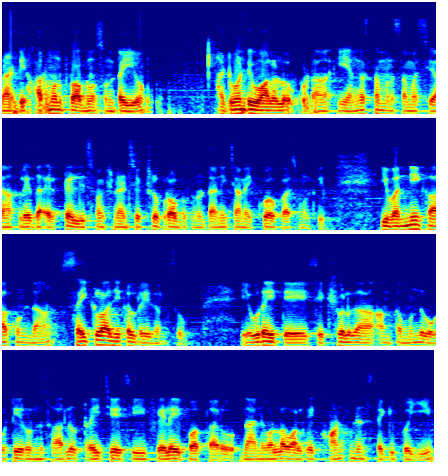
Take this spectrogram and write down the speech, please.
లాంటి హార్మోన్ ప్రాబ్లమ్స్ ఉంటాయో అటువంటి వాళ్ళలో కూడా ఈ అంగస్తంభన సమస్య లేదా erectile dysfunction and sexual problems ఉండడానికి చాలా ఎక్కువ అవకాశం ఉంటుంది. ఇవన్నీ కాకుండా సైకలాజికల్ రీజన్స్ ఎవరైతే సెక్షువల్గా అంతకుముందు ఒకటి రెండు సార్లు ట్రై చేసి ఫెయిల్ అయిపోతారో దానివల్ల వాళ్ళకి కాన్ఫిడెన్స్ తగ్గిపోయి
